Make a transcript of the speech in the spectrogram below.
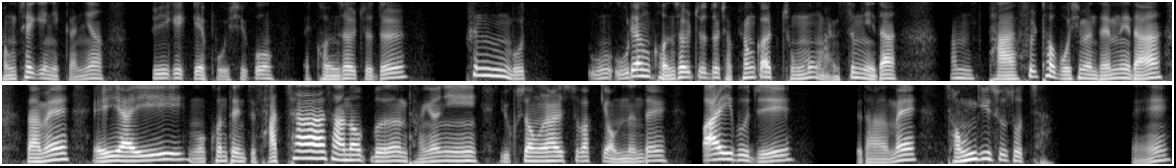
정책이니까요. 주의 깊게 보시고 네, 건설주들 큰 뭐 우량 건설주들 저평가 종목 많습니다. 다 훑어 보시면 됩니다. 그 다음에 AI 뭐 콘텐츠 4차 산업은 당연히 육성을 할 수밖에 없는데 5G 그 다음에 전기 수소차 네.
